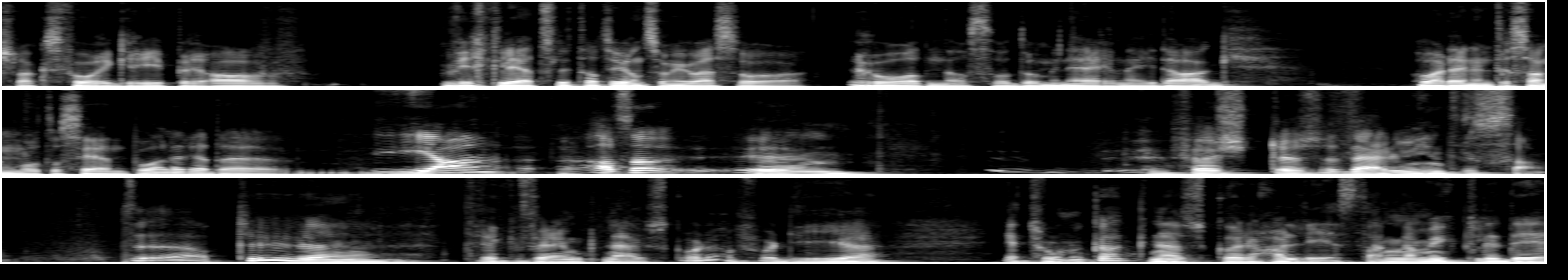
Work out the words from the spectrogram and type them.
slags foregriper av virkelighetslitteraturen, som jo er så rådende og så dominerende i dag? Og er det en interessant måte å se den på, eller er det Ja, altså um, Først så det er jo interessant at du uh, trekker frem Knausgård, da, fordi øh, jeg tror nok at Knausgård har lest Agna Mykle, det,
